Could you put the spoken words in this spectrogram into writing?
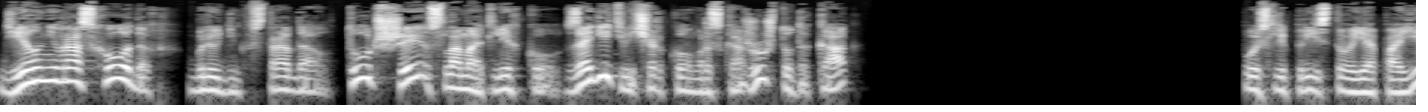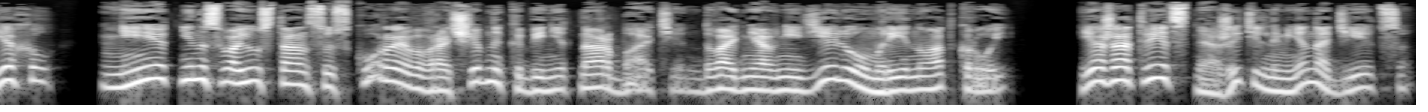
«Дело не в расходах», — Блюдников страдал. «Тут шею сломать легко. Зайдите вечерком, расскажу, что да как». После пристава я поехал. Нет, не на свою станцию скорая, во врачебный кабинет на Арбате. Два дня в неделю умри, но открой. Я же ответственный, а жители на меня надеются.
